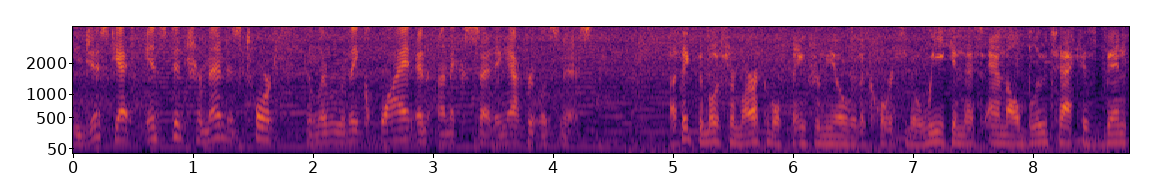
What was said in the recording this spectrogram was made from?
you just get instant tremendous torque delivered with a quiet and unexciting effortlessness. I think the most remarkable thing for me over the course of a week in this ML BlueTEC has been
